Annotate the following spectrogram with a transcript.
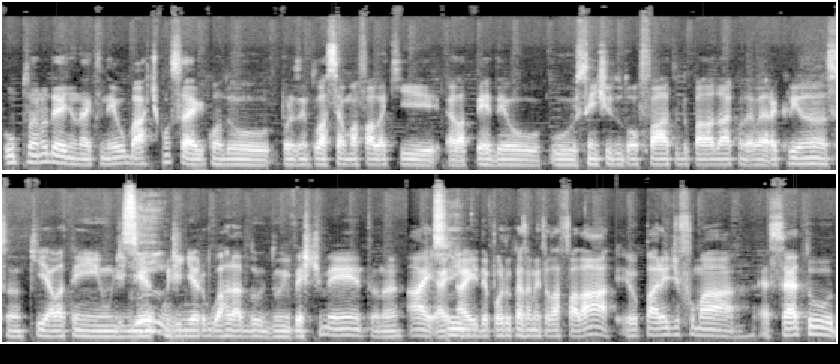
o plano dele, né? Que nem o Bart consegue. Quando, por exemplo, a Selma fala que ela perdeu o sentido do olfato e do paladar quando ela era criança, que ela tem um dinheiro, Sim. um dinheiro guardado do, do investimento, né? Aí, aí, aí depois do casamento ela fala, ah, eu parei de fumar, exceto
